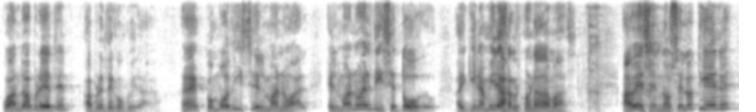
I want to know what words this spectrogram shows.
Cuando aprieten, aprieten con cuidado. ¿eh? Como dice el manual, el manual dice todo, hay que ir a mirarlo nada más. A veces no se lo tiene,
